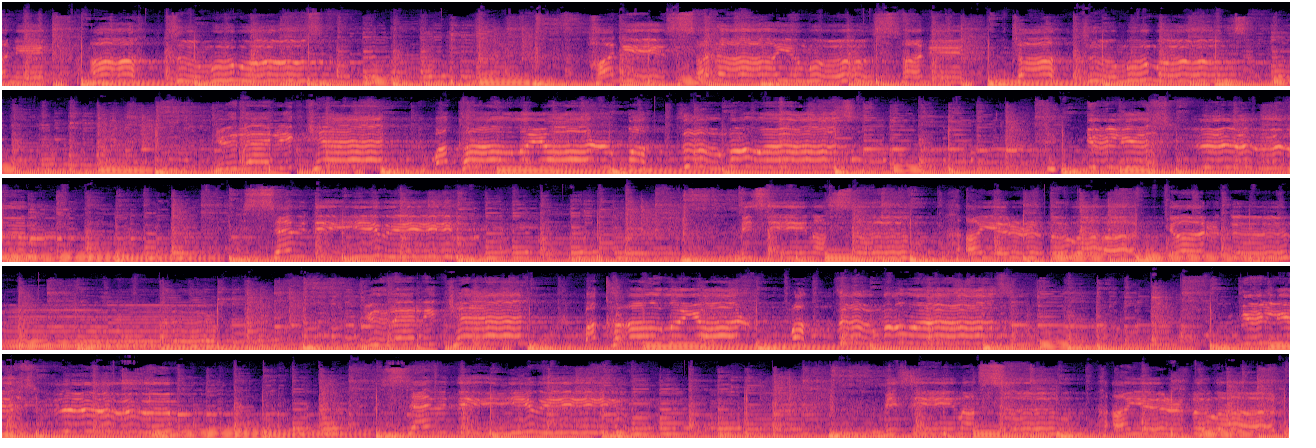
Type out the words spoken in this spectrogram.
hani ah ayırdılar gördün mü? Gülerken bak ağlıyor bahtımız. Gül yüzlü sevdiğim. Bizi nasıl ayırdılar?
